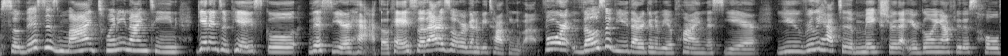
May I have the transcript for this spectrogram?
So this is my 2019 get into PA school this year hack, okay? So that is what we're going to be talking about. For those of you that are going to be applying this year, you really have to make sure that you're going after this whole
